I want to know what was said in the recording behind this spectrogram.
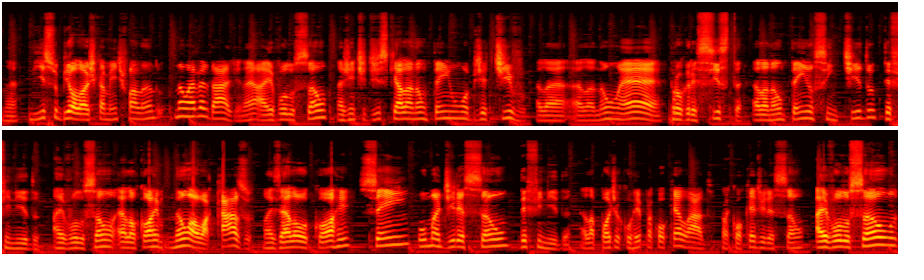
né? E isso biologicamente falando não é verdade, né? A evolução a gente diz que ela não tem um objetivo, ela, ela não é progressista, ela não tem o sentido definido. A evolução ela ocorre não ao acaso, mas ela ocorre sem uma direção definida. Ela pode ocorrer para qualquer lado, para qualquer direção. A evolução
